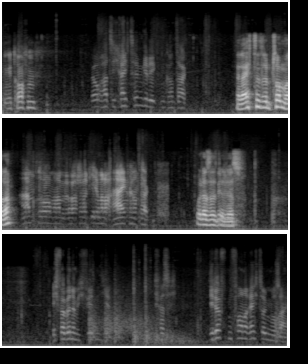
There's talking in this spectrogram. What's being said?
Bin getroffen. rechts. Jo, hat sich rechts hingelegt, ein Kontakt. Rechts sind sie im Turm, oder? Am Turm haben wir wahrscheinlich immer noch einen Kontakt. Oder seid ihr das? Ich verbinde mich, wir sind hier. Ich weiß nicht. Die dürften vorne rechts irgendwo sein.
